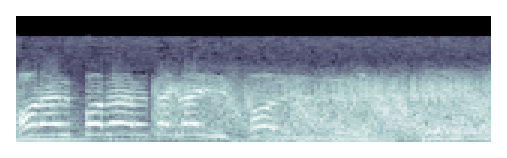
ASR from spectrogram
Por el poder de Grayskull.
